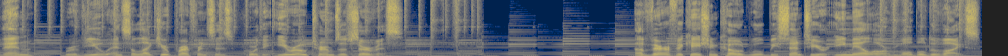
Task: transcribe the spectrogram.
Then, review and select your preferences for the Eero Terms of Service. A verification code will be sent to your email or mobile device.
